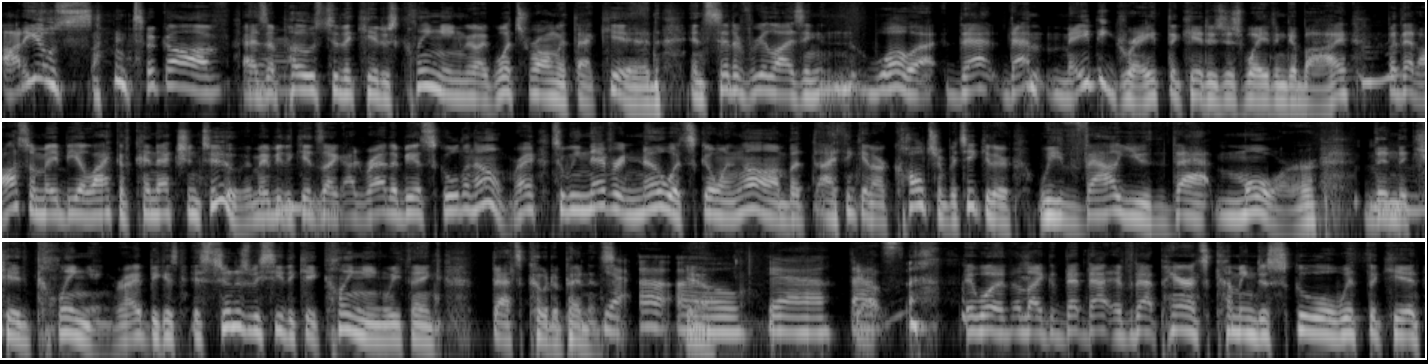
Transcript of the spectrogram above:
adios, and took off, as opposed to the kid who's clinging. They're like, what's wrong with that kid? Instead of realizing, whoa, uh, that, that may be great, the kid who's just waving goodbye, Mm-hmm. but that also may be a lack of connection too. And maybe the kid's like, I'd rather be at school than home, right? So we never know what's going on. But I think in our culture in particular, we value that more than the kid clinging, right? Because as soon as we see the kid clinging, we think that's codependency. yeah uh-oh yeah, that's it was like that, that if that parent's coming to school with the kid,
